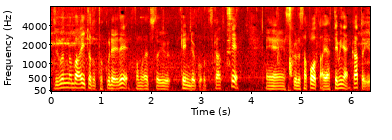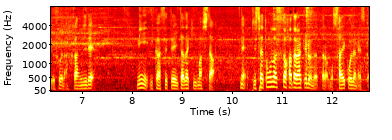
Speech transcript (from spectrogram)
自分の場合ちょっと特例で友達という権力を使って、えー、スクールサポーターやってみないかという風な感じで見に行かせていただきました、ね、実際友達と働けるんだったらもう最高じゃないですか。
